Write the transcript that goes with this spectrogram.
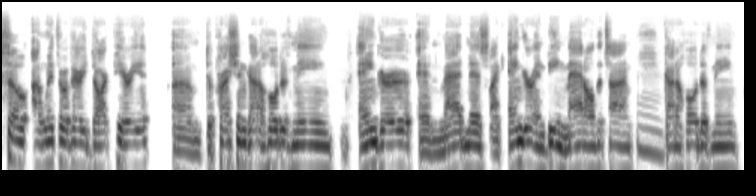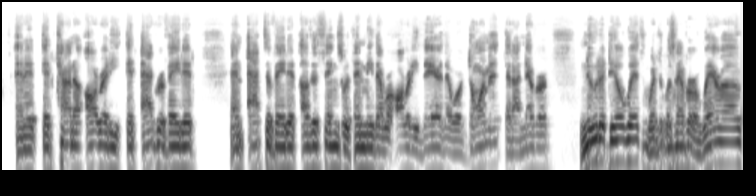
So I went through a very dark period. Um, depression got a hold of me, anger and madness, like anger and being mad all the time Mm. got a hold of me and it, it kind of already it aggravated and activated other things within me that were already there that were dormant that i never knew to deal with wa- was never aware of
